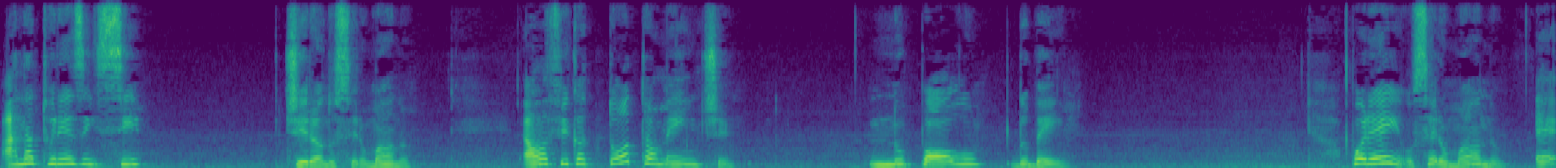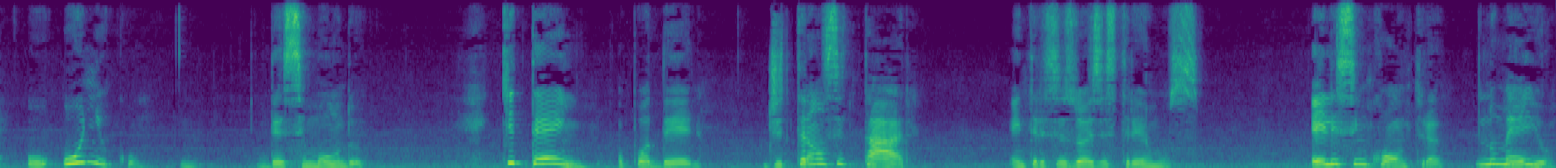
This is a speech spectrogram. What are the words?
a natureza em si, tirando o ser humano, ela fica totalmente no polo do bem. Porém, o ser humano é o único desse mundo que tem o poder de transitar entre esses dois extremos. Ele se encontra no meio,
